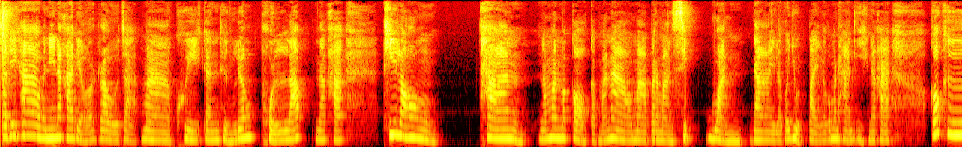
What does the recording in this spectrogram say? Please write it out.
สวัสดีค่ะวันนี้นะคะ เดี๋ยวเราจะมาคุยกันถึงเรื่องผลลัพธ์นะคะ ที่ลองทานน้ำมันมะกอกกับมะนาวมาประมาณ 10 วันได้แล้วก็หยุดไปแล้วก็มาทานอีกนะคะ ก็คือ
